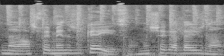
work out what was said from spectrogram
Não, acho que foi menos do que isso. Não chega a 10, não.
